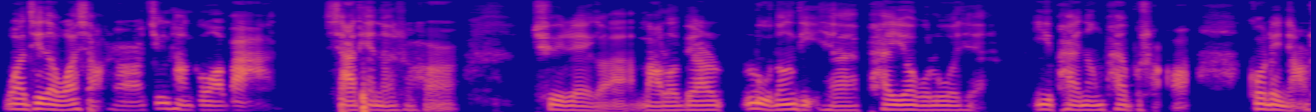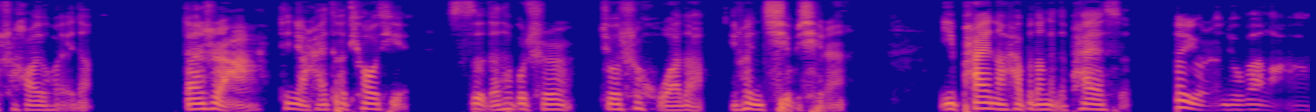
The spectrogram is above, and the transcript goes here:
我记得我小时候经常跟我爸夏天的时候去这个马路边路灯底下拍腰鼓芦去，一拍能拍不少，够这鸟吃好几回的。但是啊，这鸟还特挑剔，死的它不吃，就吃活的。你说你气不气人？一拍呢还不能给它拍死。那有人就问了啊，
